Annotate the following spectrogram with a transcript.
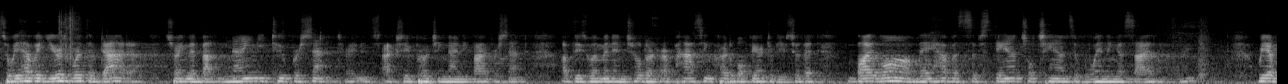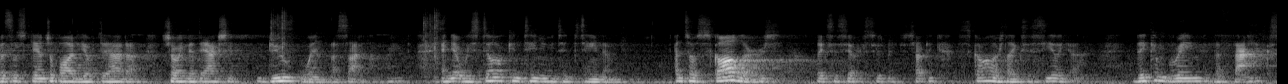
So we have a year's worth of data showing that about 92%, right, it's actually approaching 95% of these women and children are passing credible fear interviews, so that by law they have a substantial chance of winning asylum. Right? We have a substantial body of data showing that they actually do win asylum, right? And yet we still are continuing to detain them. And so scholars like Cecilia, excuse me, shouting, scholars like Cecilia, they can bring the facts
